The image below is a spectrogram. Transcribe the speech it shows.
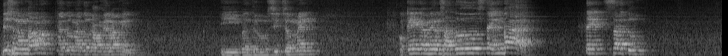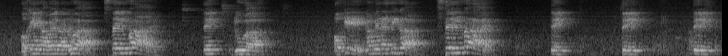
Dia senang banget ngatur-ngatur kameramen. Dibantu si cermen oke kamera satu standby. Take satu. Oke kamera dua standby. Take dua. Oke kamera tiga standby. Take take take.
